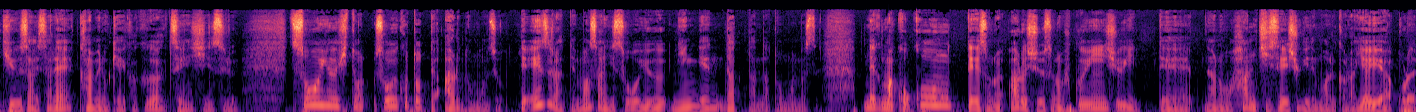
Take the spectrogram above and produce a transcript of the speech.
救済され、神の計画が前進する。そういう人、そういうことってあると思うんですよ。で、エズラってまさにそういう人間だったんだと思います。で、まあ、ここをもって、その、ある種、その福音主義って、あの、反知性主義でもあるから、いやいや、これ、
